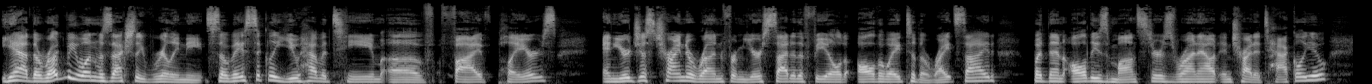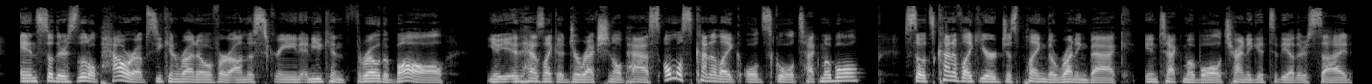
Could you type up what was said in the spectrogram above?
Yeah, the rugby one was actually really neat. So basically, you have a team of five players, and you're just trying to run from your side of the field all the way to the right side. But then all these monsters run out and try to tackle you. And so there's little power ups you can run over on the screen, and you can throw the ball. You know, it has like a directional pass, almost kind of like old school Tecmo Bowl. So it's kind of like you're just playing the running back in Tecmo Bowl, trying to get to the other side.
